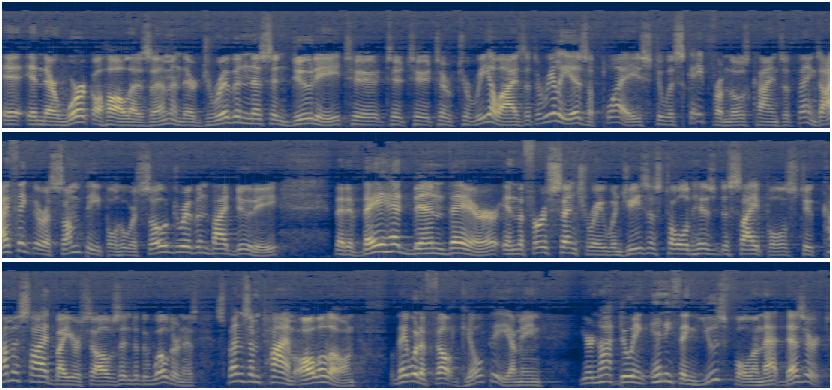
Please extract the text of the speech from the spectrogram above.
in their workaholism and their drivenness and duty to, to, to, to, to realize that there really is a place to escape from those kinds of things. I think there are some people who are so driven by duty that if they had been there in the first century when Jesus told his disciples to come aside by yourselves into the wilderness, spend some time all alone, they would have felt guilty. I mean, you're not doing anything useful in that desert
